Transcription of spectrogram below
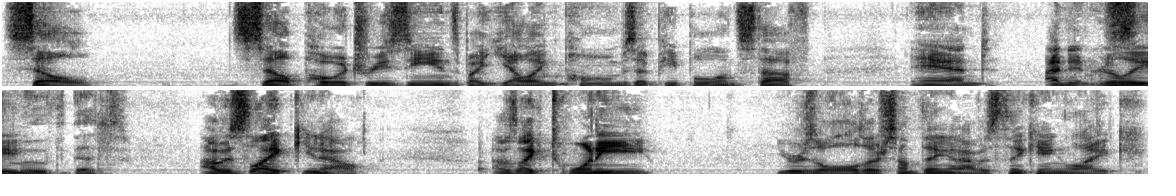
sell sell poetry zines by yelling poems at people and stuff. And I didn't really move that's I was like, you know, I was like 20 years old or something, and I was thinking like,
